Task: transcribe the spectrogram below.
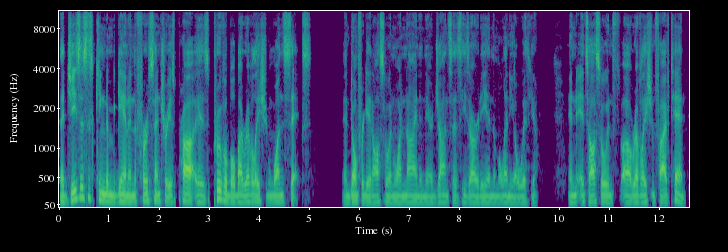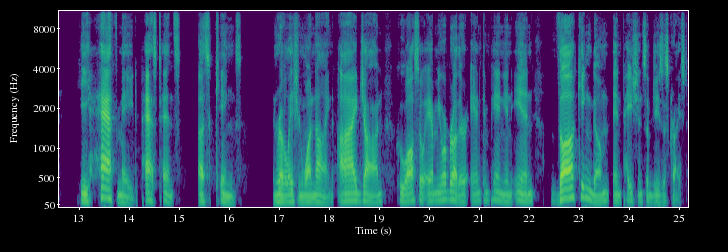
That Jesus' kingdom began in the first century is, pro- is provable by Revelation 1 6. And don't forget also in 1 9 in there, John says he's already in the millennial with you. And it's also in uh, Revelation 5:10. He hath made past tense us kings. In Revelation 1 9, I, John, who also am your brother and companion in the kingdom and patience of Jesus Christ.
